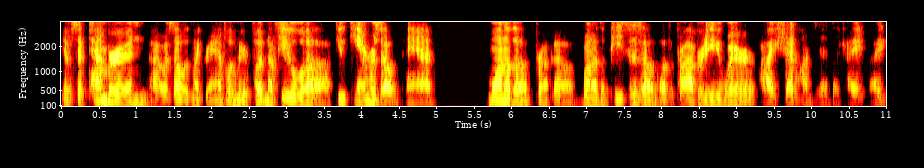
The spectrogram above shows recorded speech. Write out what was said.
it was September and I was out with my grandpa and we were putting a few uh, a few cameras out and one of the uh, one of the pieces of, of the property where I shed hunted like I I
